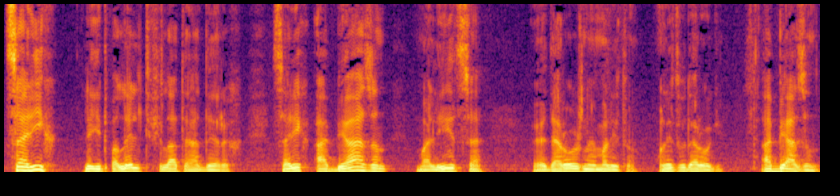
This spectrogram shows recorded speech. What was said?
царих легит палель тфилата адерах. Царих обязан молиться э, дорожную молитву, молитву дороги. Обязан.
